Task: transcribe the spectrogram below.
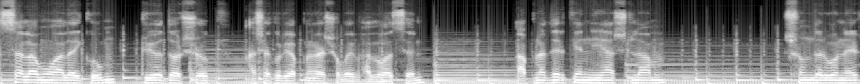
আসসালামু আলাইকুম, প্রিয় দর্শক, আশা করি আপনারা সবাই ভালো আছেন। আপনাদেরকে নিয়ে আসলাম সুন্দরবনের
